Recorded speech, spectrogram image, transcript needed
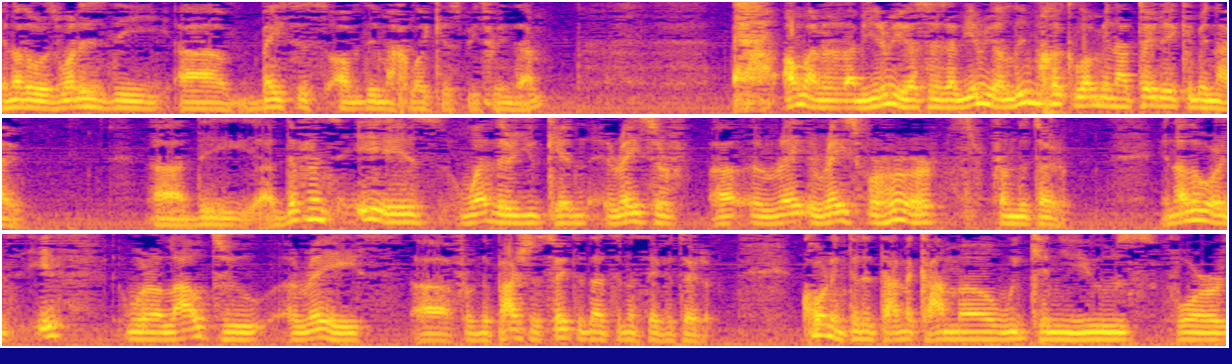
In other words, what is the uh, basis of the machlokes between them? Omar Rabbi Yirmiyah says, Rabbi Yirmiyah, uh, the uh, difference is whether you can erase her, uh, erase for her from the Torah. In other words, if we're allowed to erase uh, from the Parsha Sefer that's in a Sefer Torah, According to the Tanakama, we can use for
